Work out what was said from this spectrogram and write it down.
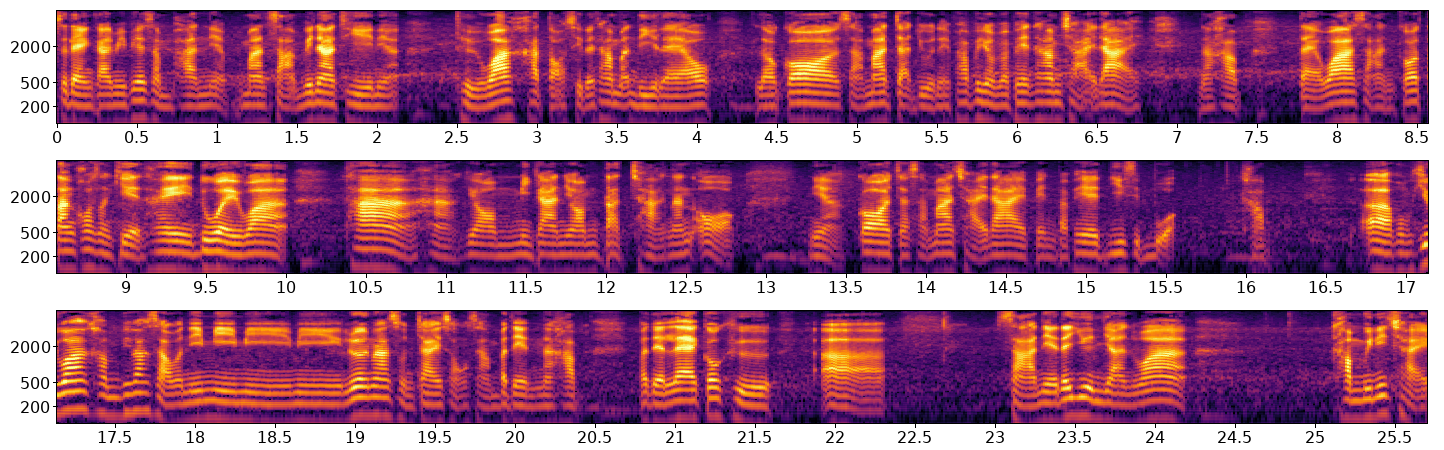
แสดงการมีเพศสัมพันธ์เนี่ยประมาณ 3 วินาทีเนี่ยถือว่าขัดต่อศีลธรรมอันดีแล้ว แล้วก็สามารถจัดอยู่ในภาพยนตร์ประเภทห้ามฉายได้นะครับแต่ว่าศาลก็ตั้งข้อสังเกตให้ด้วยว่า ถ้าหากยอมมีการยอมตัดฉากนั้นออกเนี่ยก็จะสามารถฉายได้เป็นประเภท 20 บวกครับผมคิดว่าคำพิพากษาวันนี้มีมีมีเรื่องน่าสนใจ 2-3 ประเด็นนะครับ ประเด็นแรกก็คือศาลเนี่ยได้ยืนยันว่าคำวินิจฉัย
